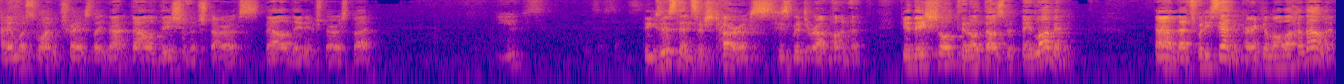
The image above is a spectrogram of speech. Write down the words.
I almost want to translate not validation of staros, validating of staros, but Use. the existence of staros is midrabana. Gadesh tino dasrit, they love him. Um, that's what he said in Perikim Allah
